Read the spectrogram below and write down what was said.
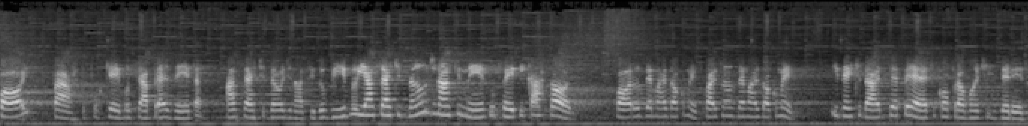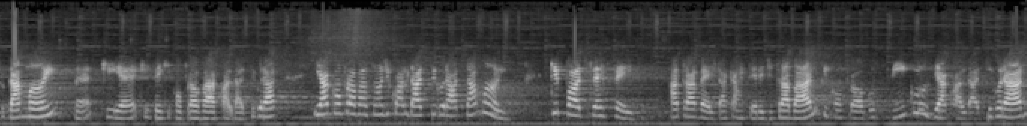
pós-parto, porque você apresenta a certidão de nascido vivo e a certidão de nascimento feita em cartório, fora os demais documentos. Quais são os demais documentos? Identidade, CPF, comprovante de endereço da mãe, né, que é que tem que comprovar a qualidade segurada, e a comprovação de qualidade segurada da mãe, que pode ser feito através da carteira de trabalho, que comprova os vínculos e a qualidade segurada,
